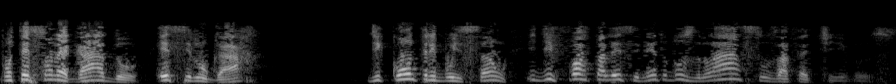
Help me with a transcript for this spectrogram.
Por ter sonegado esse lugar? de contribuição e de fortalecimento dos laços afetivos.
